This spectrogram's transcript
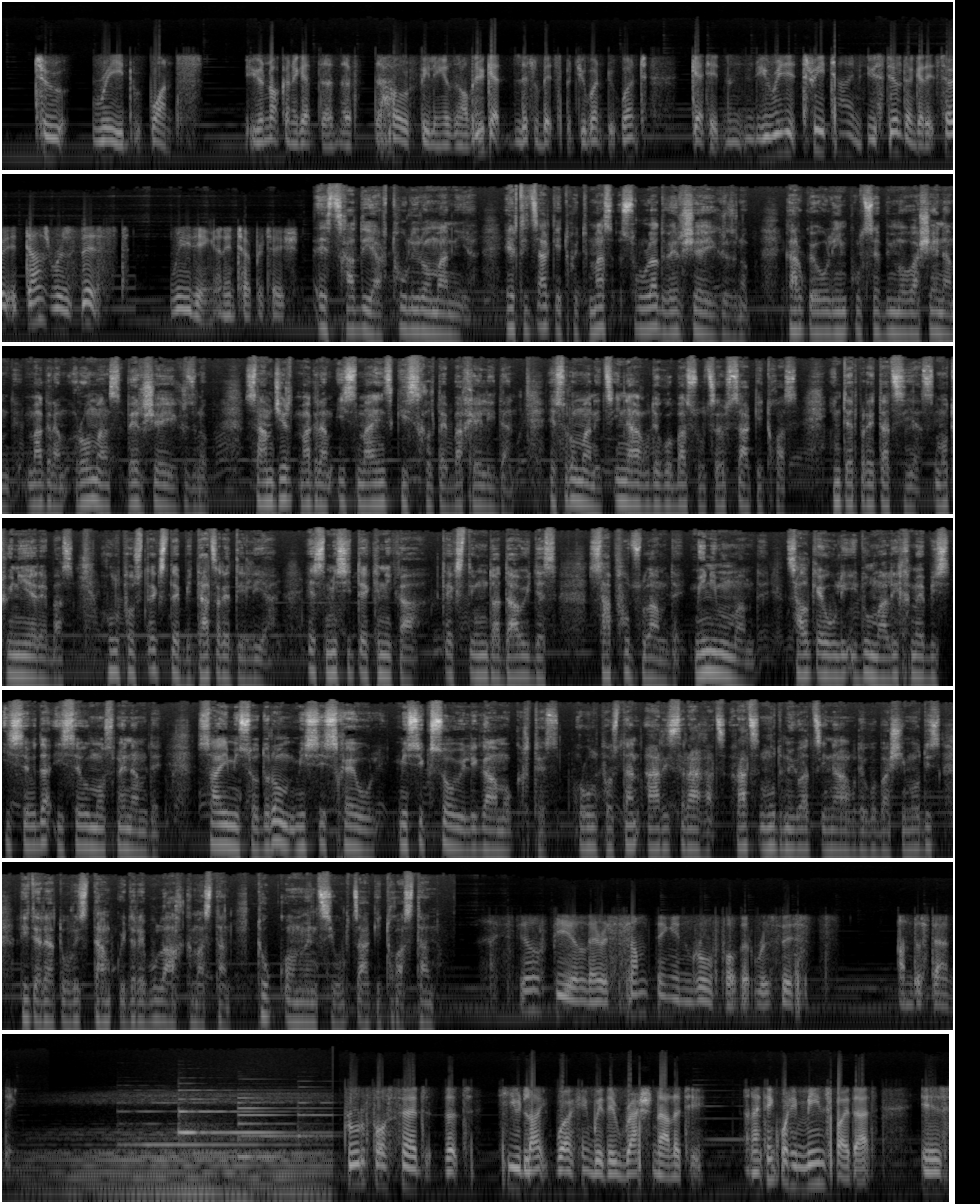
to read once. You're not going to get the, the the whole feeling of the novel. You get little bits, but you won't you won't get it. And you read it three times, you still don't get it. So it does resist reading and interpretation. ეს ცხადია რთული რომანია. ერთი წაკითხვით მას სრულად ვერ შეიგრძნობ. გარკვეული იმპულსები მოვაშენამდე, მაგრამ რომანს ვერ შეიგრძნობ. სამჯერ, მაგრამ ის მაინც გისხლტება ხელიდან. ეს რომანი წინააღმდეგობას უწევს წაკითხვას, ინტერპრეტაციას, მოთვინიერებას. რულფოს ტექსტები დაწრეტილია. ეს მისი ტექნიკაა. ტექსტი უნდა დავიდეს საფუძვლამდე, მინიმუმამდე, ცალკეული იდუმალი ხმების ისევ და ისევ მოსმენამდე, საიმისოდ რომ მისი სხეული, მისი ქსოვილი გამოკრთეს. რულფოსთან არის რაღაც, რაც მუდმივად წინააღმდეგობაში მოდის ლიტერატურის დამკვიდრებულ აღქმასთან თუ კონვენციურ წაკითხვასთან. I still feel there is something in Rulfo that resists understanding. Rulfo said that he liked working with irrationality. And I think what he means by that is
